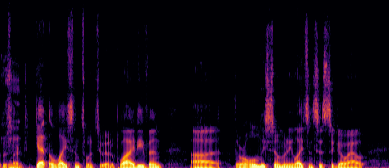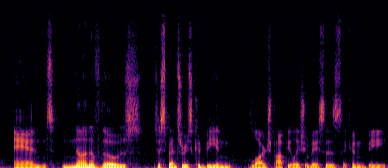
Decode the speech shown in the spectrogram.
It was Mm-hmm. hard to get a license once you had applied. Even uh, there were only so many licenses to go out, and none of those dispensaries could be in large population bases. They couldn't be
